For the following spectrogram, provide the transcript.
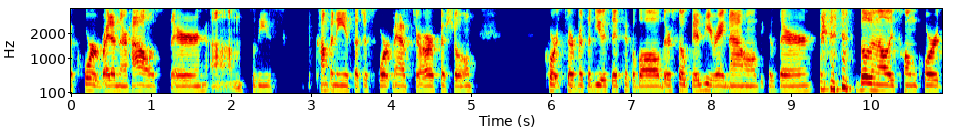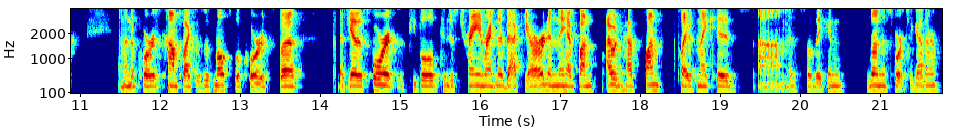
a court right on their house. There, um, so these companies such as Sportmaster, our official court surface of USA Pickleball. They're so busy right now because they're building all these home courts and then of course complexes with multiple courts. But as yeah, the sport people can just train right in their backyard and they have fun. I would have fun play with my kids um, so they can learn the sport together.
